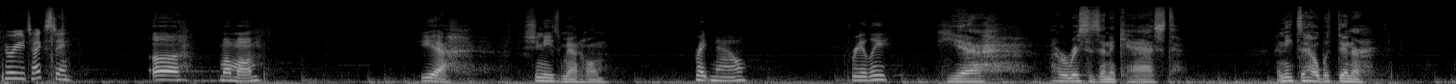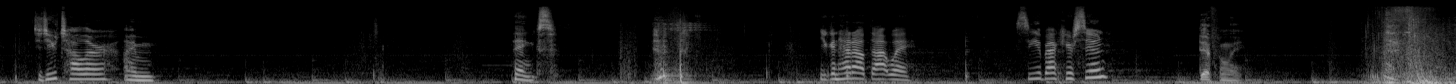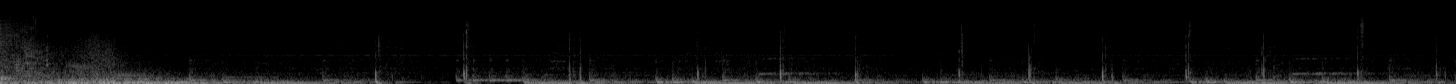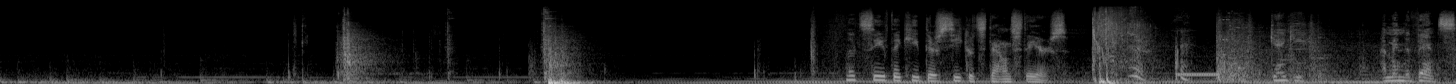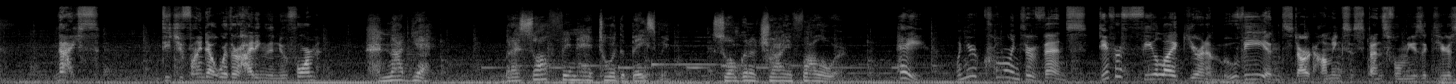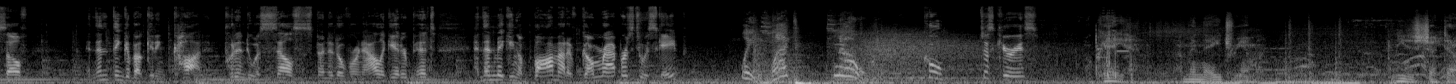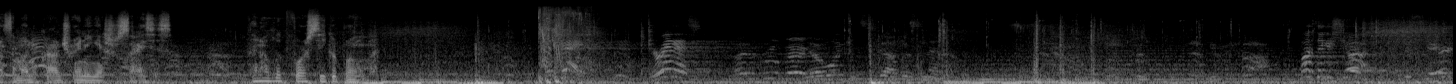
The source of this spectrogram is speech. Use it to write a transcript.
Who are you texting? Uh, my mom. Yeah, she needs me at home. Right now? Really? Yeah, her wrist is in a cast. I need to help with dinner. Did you tell her I'm. Thanks. you can head out that way. See you back here soon? Definitely. Let's see if they keep their secrets downstairs. Ganke, I'm in the vents. Nice. Did you find out where they're hiding the Nuform? Not yet, but I saw Phin head toward the basement, so I'm gonna try and follow her. Hey, when you're crawling through vents, do you ever feel like you're in a movie and start humming suspenseful music to yourself? And then think about getting caught and put into a cell suspended over an alligator pit, and then making a bomb out of gum wrappers to escape? Wait, what? No! Cool. Just curious. Okay, I'm in the atrium. I need to shut down some underground training exercises. Then I'll look for a secret room. Okay, you're in it. No one can stop us now. Come on, take a shot. You scared?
